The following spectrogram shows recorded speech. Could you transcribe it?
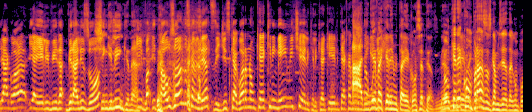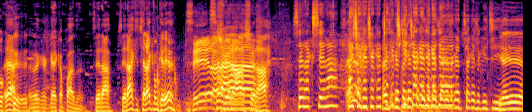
E agora, e aí ele vira- viralizou Xing Ling, né? e, va- e tá usando as camisetas e disse que agora não quer que ninguém imite ele, que ele quer que ele tenha a camiseta Ah, ninguém vai única. querer imitar ele, com certeza. Vão querer Ninguém vai comprar querer. essas camisetas daqui um pouco. É, é, é capaz, né? Será? Será que, será que vão querer? Será? Será? será? Será que será? Ai, tchaca, tchaca, tchaca, tchaca, tchaca, tchaca. E aí,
